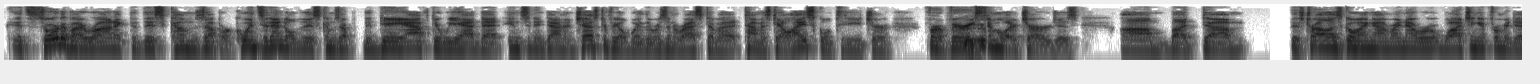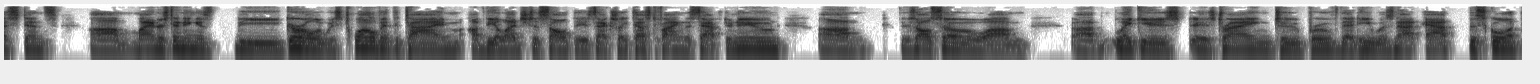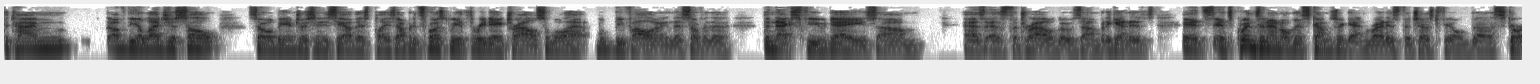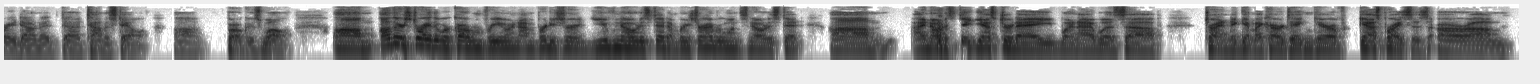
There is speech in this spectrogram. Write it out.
it's sort of ironic that this comes up or coincidental this comes up the day after we had that incident down in chesterfield where there was an arrest of a thomas dale high school teacher for very mm-hmm. similar charges. Um, but um, this trial is going on right now. We're watching it from a distance. Um, my understanding is the girl who was 12 at the time of the alleged assault is actually testifying this afternoon. Um, there's also um, uh, Lakey is is trying to prove that he was not at the school at the time of the alleged assault. So it'll be interesting to see how this plays out. But it's supposed to be a three day trial, so we'll have, we'll be following this over the the next few days um, as as the trial goes on. But again, it's it's it's coincidental. This comes again right as the Chesterfield uh, story down at uh, Thomas Dale uh, broke as well. Um, other story that we're covering for you, and I'm pretty sure you've noticed it. I'm pretty sure everyone's noticed it. Um, I noticed it yesterday when I was uh, trying to get my car taken care of. Gas prices are, um,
